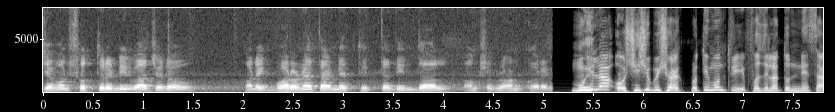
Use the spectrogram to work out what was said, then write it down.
যেমন সত্তরের নির্বাচনেও অনেক বড় নেতার নেতৃত্বাধীন দল অংশগ্রহণ করেন। মহিলা ও শিশু বিষয়ক প্রতিমন্ত্রী ফজিলাতুন নেসা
